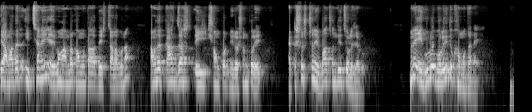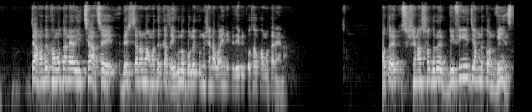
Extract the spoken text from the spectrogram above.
যে আমাদের ইচ্ছা নেই এবং আমরা ক্ষমতা দেশ চালাবো না। আমাদের কাজ জাস্ট এই সংকট নিরসন করে একটা সুষ্ঠু নির্বাচন দিয়ে চলে যাব। মানে এগুলো বলেই তো ক্ষমতা নেয় যে আমাদের ক্ষমতা নেওয়ার ইচ্ছা আছে, দেশ চালানো আমাদের কাজ, এগুলো বলে কোনো সেনাবাহিনী পৃথিবীর কোথাও ক্ষমতা নেয় না। অতএব সেনা সদরের ব্রিফিং এ যে আমরা কনভিনসড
